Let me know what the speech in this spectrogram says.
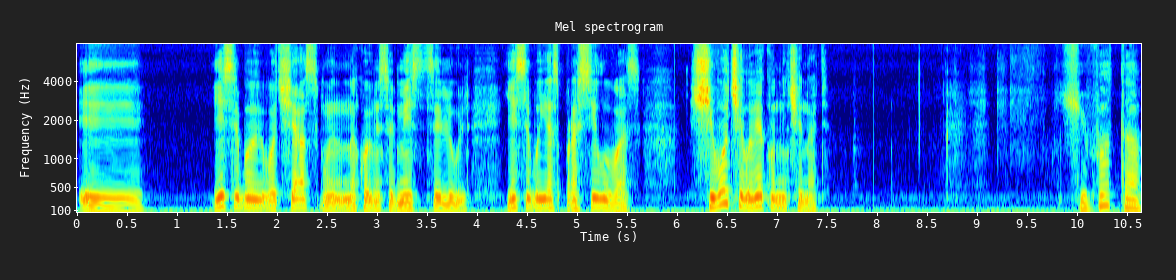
И если бы вот сейчас мы находимся в месяце Люль, если бы я спросил у вас, с чего человеку начинать? Чего-то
